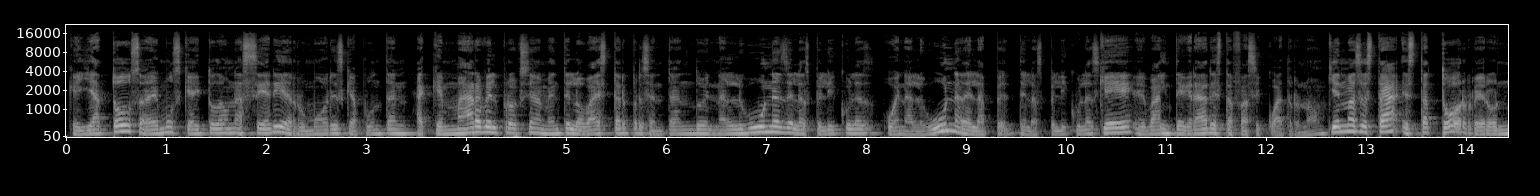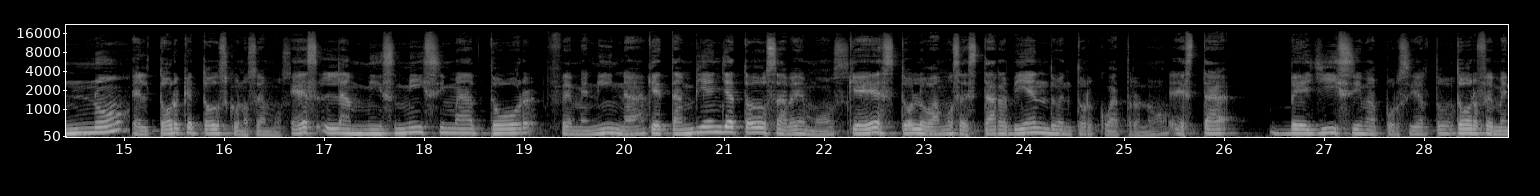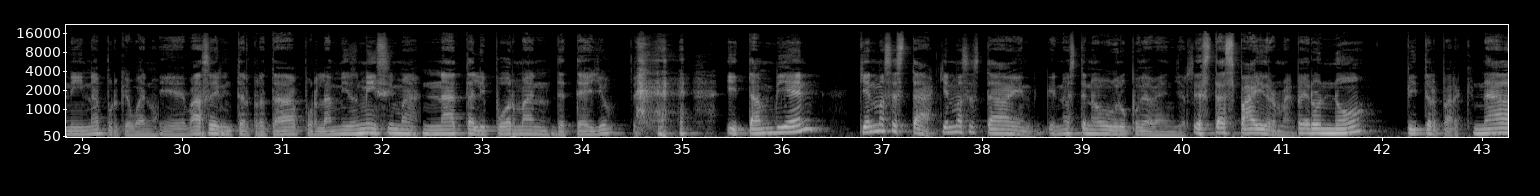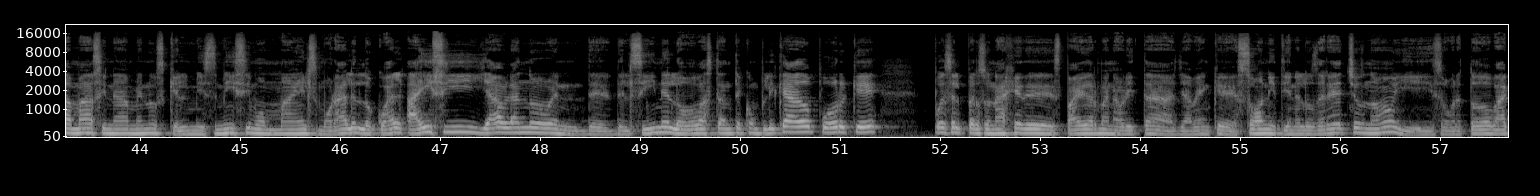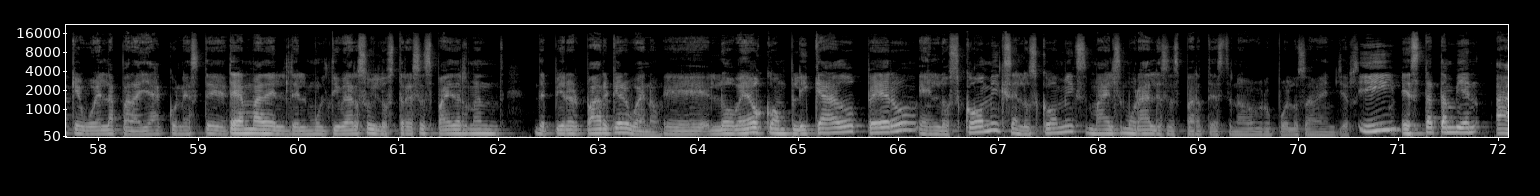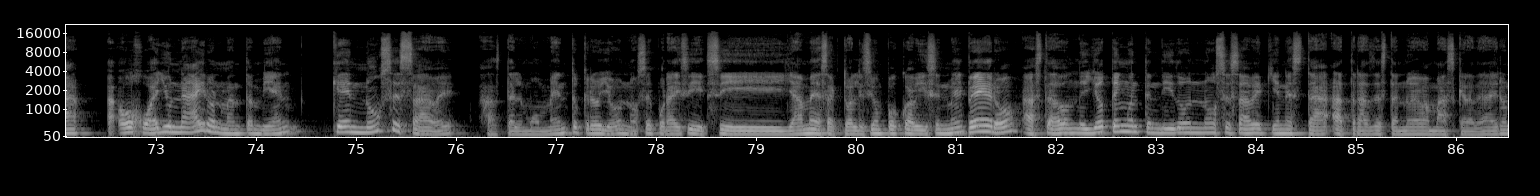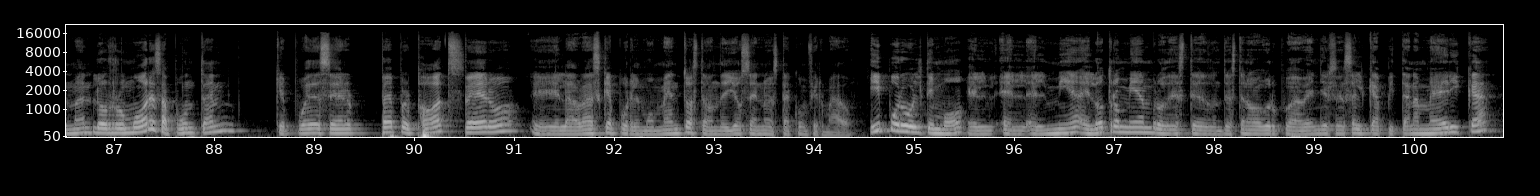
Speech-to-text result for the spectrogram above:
que ya todos sabemos que hay toda una serie de rumores que apuntan a que Marvel próximamente lo va a estar presentando en algunas de las películas o en alguna de, las películas que eh, va a integrar esta fase 4, ¿no? ¿Quién más está? Está Thor, pero no el Thor que todos conocemos. Es la mismísima Thor femenina que también ya todos sabemos que esto lo vamos a estar viendo en Thor 4, ¿no? Está bellísima, por cierto, Thor femenina, porque bueno, eh, va a ser interpretada por la mismísima Natalie Portman de Tello. y también, ¿quién más está? ¿Quién más está en, en este nuevo grupo de Avengers? Está Spider-Man, pero no Peter Park. Nada más y nada menos que el mismísimo Miles Morales, lo cual ahí sí, ya hablando en, del cine, lo veo bastante complicado porque pues el personaje de Spider-Man ahorita ya ven que Sony tiene los derechos, ¿no? Y, sobre todo va que vuela para allá con este tema del, multiverso y los tres Spider-Man de Peter Parker. Bueno, eh, lo veo complicado, pero en los cómics, en los cómics, Miles Morales es parte de este nuevo grupo de los Avengers. Y está también, a, ojo, hay un Iron Man también que no se sabe hasta el momento creo yo, no sé por ahí si, si ya me desactualicé un poco, avísenme, pero hasta donde yo tengo entendido no se sabe quién está atrás de esta nueva máscara de Iron Man. Los rumores apuntan que puede ser Pepper Potts, pero eh, la verdad es que por el momento, hasta donde yo sé, no está confirmado. Y por último, el, el, el, el otro miembro de este, de este nuevo grupo de Avengers es el Capitán América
